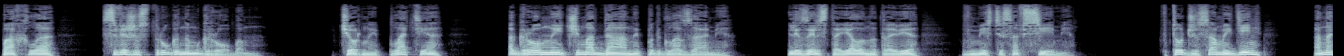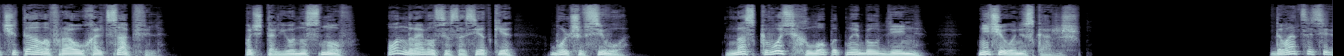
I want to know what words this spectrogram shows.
Пахло свежеструганным гробом. Черные платья, огромные чемоданы под глазами. Лизель стояла на траве вместе со всеми. В тот же самый день она читала фрау Хальцапфель, почтальона снов. Он нравился соседке больше всего. Насквозь хлопотный был день, ничего не скажешь. 27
